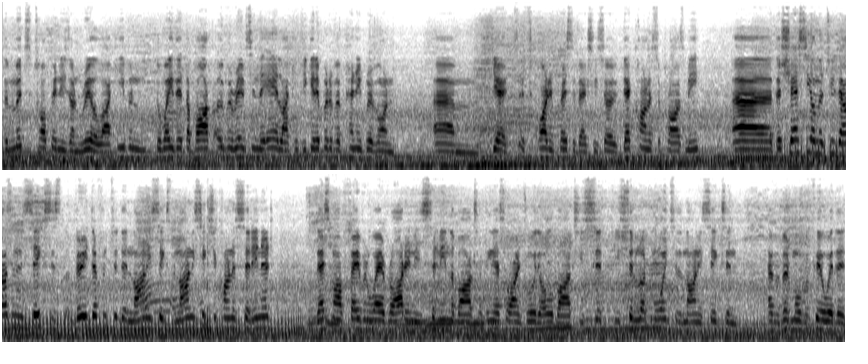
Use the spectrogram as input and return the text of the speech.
the mid to top end is unreal. Like even the way that the bike over revs in the air, like if you get a bit of a panic rev on, um, yeah, it's, it's quite impressive actually. So that kind of surprised me. Uh, the chassis on the 2006 is very different to the 96. The 96 you kind of sit in it. That's my favorite way of riding is sitting in the bikes. I think that's why I enjoy the old bikes. You sit you sit a lot more into the 96 and have a bit more of a feel where the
